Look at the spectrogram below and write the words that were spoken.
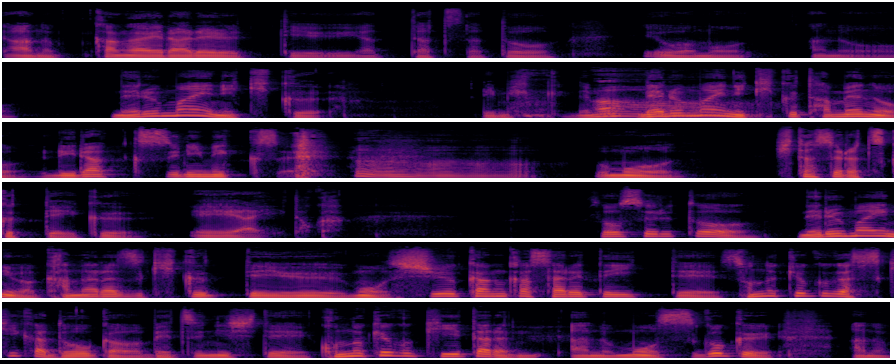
あの、考えられるっていうやつだと、要はもう、あの、寝る前に聞くリミック。寝る前に聞くためのリラックスリミックス。うんうんうんうんもうひたすら作っていく AI とか。そうすると、寝る前には必ず聴くっていう、もう習慣化されていって、その曲が好きかどうかは別にして、この曲聴いたら、あの、もうすごく、あの、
